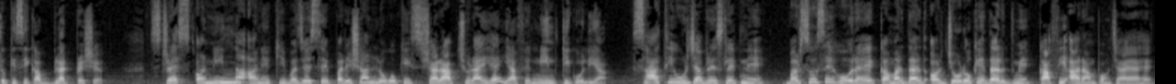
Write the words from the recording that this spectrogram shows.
तो किसी का ब्लड प्रेशर। स्ट्रेस और नींद न आने की वजह से परेशान लोगों की शराब छुड़ाई है या फिर नींद की गोलियाँ। साथ ही ऊर्जा ब्रेसलेट ने बरसों से हो रहे कमर दर्द और जोड़ों के दर्द में काफ़ी आराम पहुँचाया है।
